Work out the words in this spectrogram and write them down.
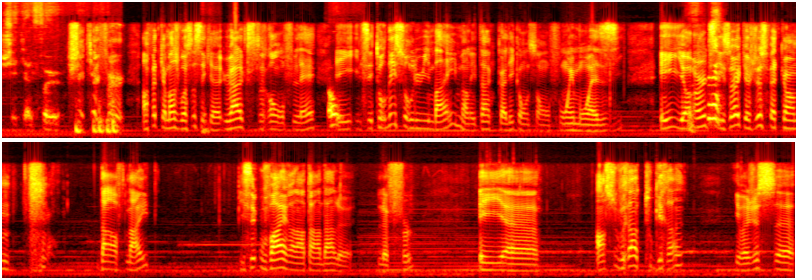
Shit, le feu. Shit, il y a le feu! En fait, comment je vois ça, c'est que Ualx ronflait Oh. et il s'est tourné sur lui-même en étant collé contre son foin moisi. Et il y a un de ses qui a juste fait comme dans la fenêtre. Puis il s'est ouvert en entendant le, le feu. Et euh, en s'ouvrant tout grand, il va juste. euh,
